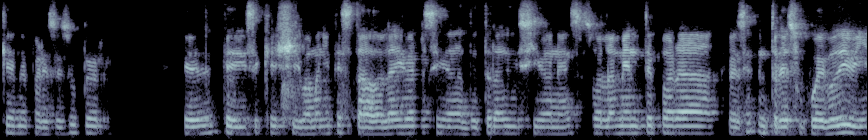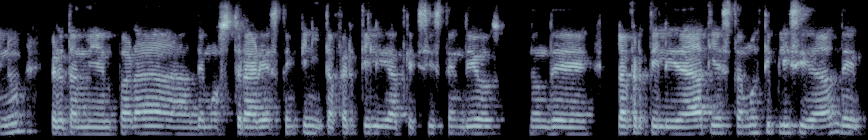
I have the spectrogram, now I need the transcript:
que me parece súper que, dice que Shiva ha manifestado la diversidad de tradiciones solamente para, pues, entre su juego divino, pero también para demostrar esta infinita fertilidad que existe en Dios, donde la fertilidad y esta multiplicidad de,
